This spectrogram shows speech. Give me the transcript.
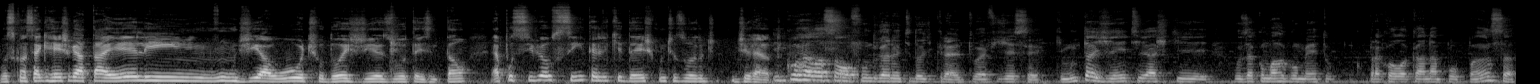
você consegue resgatar ele em um dia útil, dois dias úteis. Então, é possível sim ter liquidez com tesouro di- direto. E com relação ao Fundo Garantidor de Crédito, o FGC, que muita gente acho que usa como argumento para colocar na poupança,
